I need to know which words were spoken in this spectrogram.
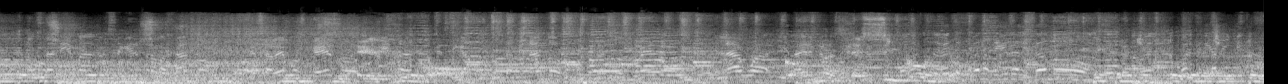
nos anima a seguir trabajando porque sabemos que eso evita que sigamos contaminando nuestro suelo, el agua y el aire que respiramos. Estos eventos se van a seguir realizando. ¿Cuál sería la invitación?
